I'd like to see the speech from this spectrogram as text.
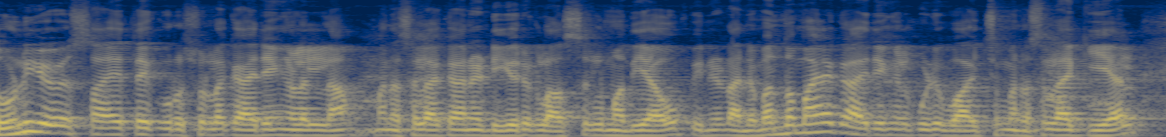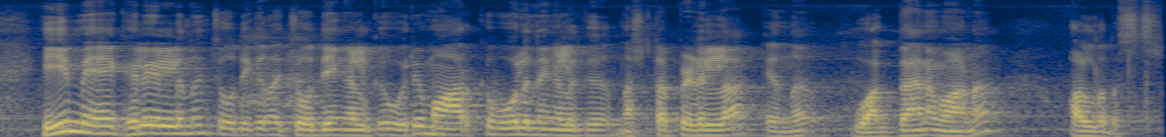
തുണി വ്യവസായത്തെക്കുറിച്ചുള്ള കാര്യങ്ങളെല്ലാം മനസ്സിലാക്കാനായിട്ട് ഈ ഒരു ക്ലാസ്സുകൾ മതിയാവും. പിന്നീട് അനുബന്ധമായ കാര്യങ്ങൾ കൂടി വായിച്ച് മനസ്സിലാക്കിയാൽ ഈ മേഖലയിൽ നിന്നും ചോദിക്കുന്ന ചോദ്യങ്ങൾക്ക് ഒരു മാർക്ക് പോലും നിങ്ങൾക്ക് നഷ്ടപ്പെടില്ല എന്ന് വാഗ്ദാനമാണ്. ഓൾ ദ ബെസ്റ്റ്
